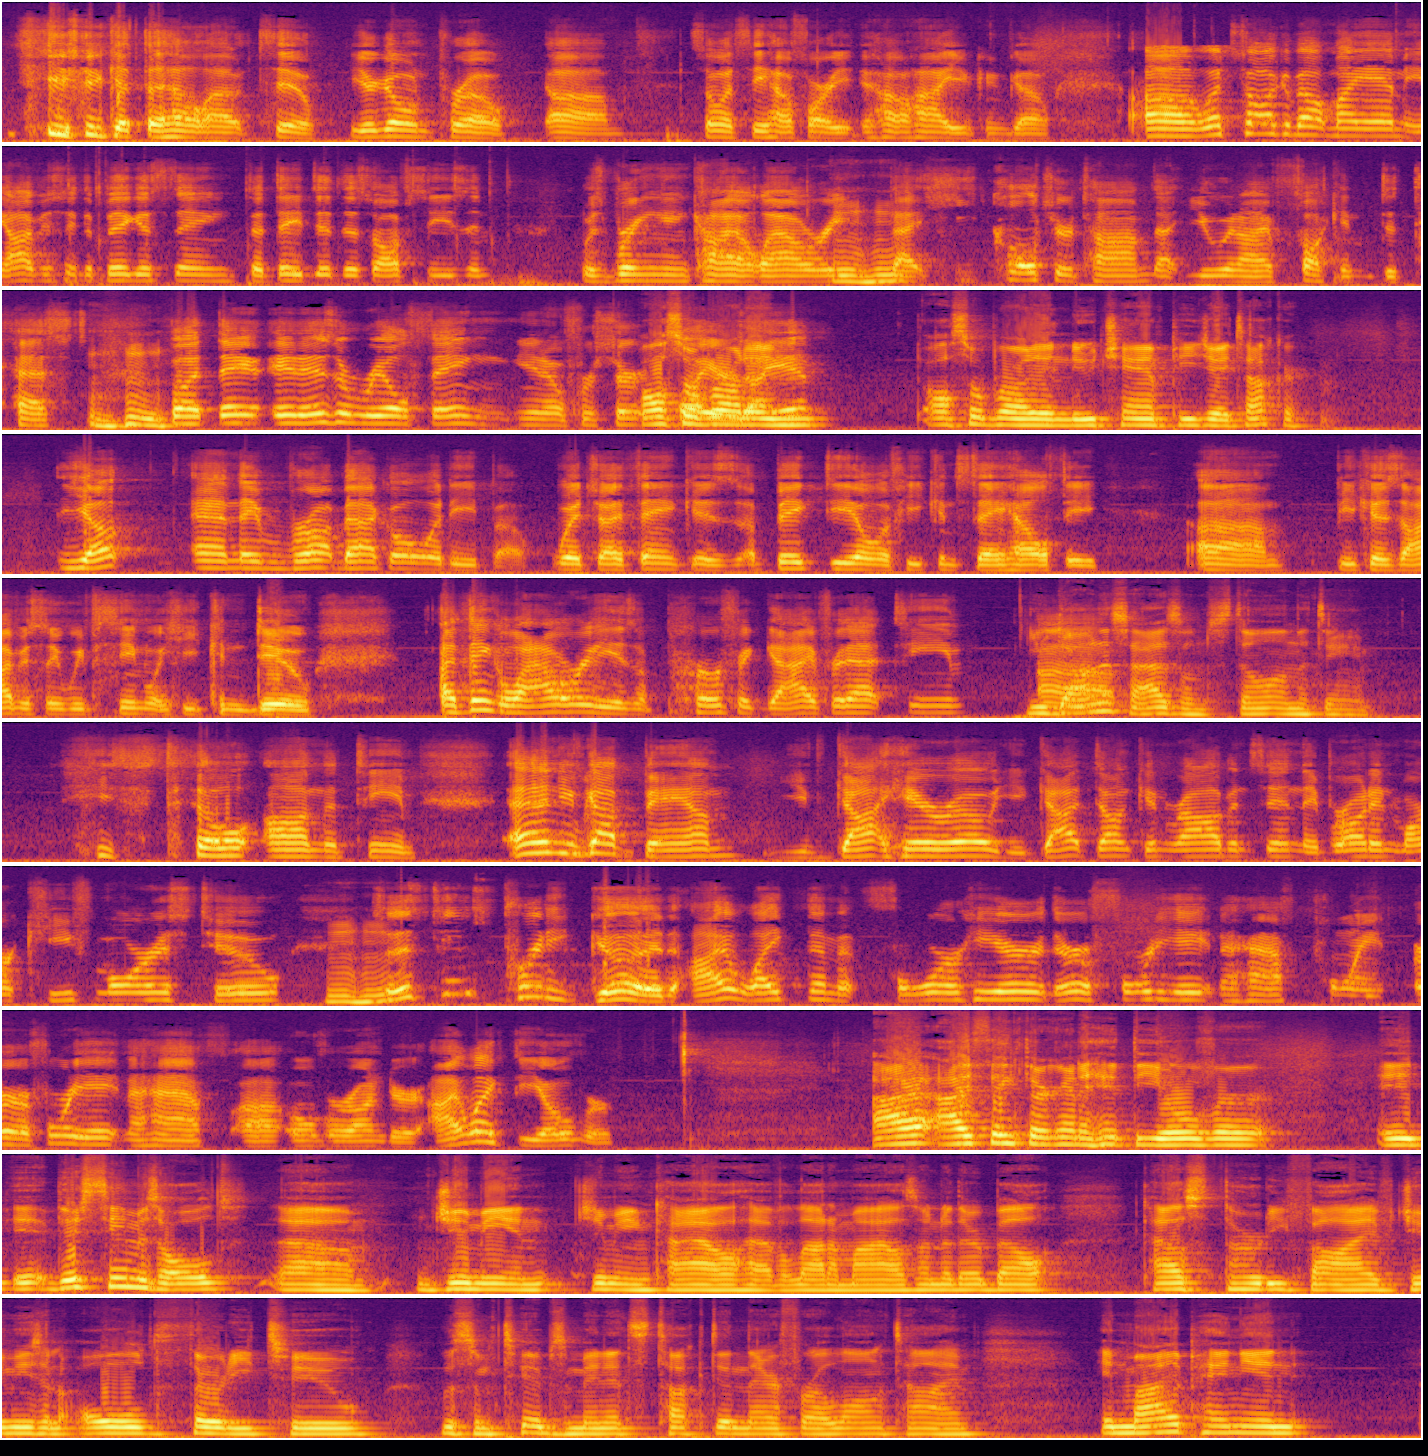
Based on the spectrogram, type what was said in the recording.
you should get the hell out too. You're going pro. Um, so let's see how far, you, how high you can go. Uh, let's talk about Miami. Obviously, the biggest thing that they did this offseason was bringing in Kyle Lowry. Mhm. That heat culture, Tom, that you and I fucking detest. but they, it is a real thing, you know, for certain Also players. brought in am- also brought in new champ PJ Tucker. Yep. And they brought back Oladipo, which I think is a big deal if he can stay healthy, um, because obviously we've seen what he can do. I think Lowry is a perfect guy for that team. Udonis Haslem's still on the team. he's still on the team. And you've got Bam, you've got Herro, you got Duncan Robinson. They brought in Markieff Morris too. Mhm. So this team's pretty good. I like them at four here. They're a 48 and a half point or a 48 and a half uh, over under. I like the over. I, I think they're going to hit the over. It, it, this team is old. Um, Jimmy and Jimmy and Kyle have a lot of miles under their belt. Kyle's 35. Jimmy's an old 32 with some Thibs minutes tucked in there for a long time. In my opinion,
